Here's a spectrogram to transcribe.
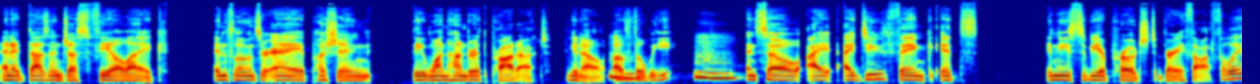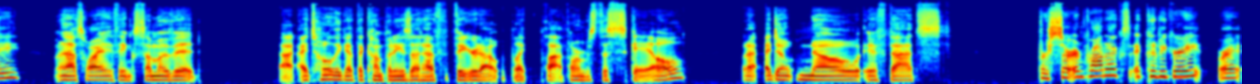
and it doesn't just feel like influencer A pushing the 100th product, you know, mm. of the mm-hmm. week. Mm. And so I I do think it's it needs to be approached very thoughtfully. And that's why I think some of it I, I totally get the companies that have figured out like platforms to scale, but I, I don't know if that's for certain products, it could be great, right?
